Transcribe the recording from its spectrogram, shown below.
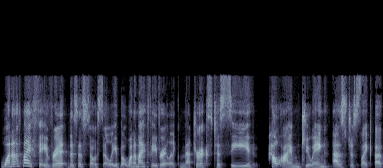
One of my favorite, this is so silly, but one of my favorite like metrics to see how I'm doing as just like a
